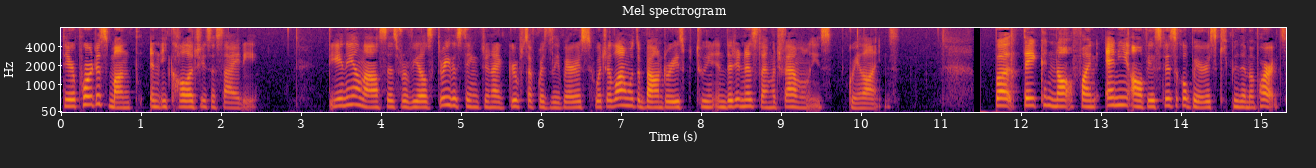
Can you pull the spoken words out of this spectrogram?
They report this month in Ecology Society. DNA analysis reveals three distinct genetic groups of grizzly bears, which align with the boundaries between indigenous language families, gray lines. But they cannot find any obvious physical barriers keeping them apart.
